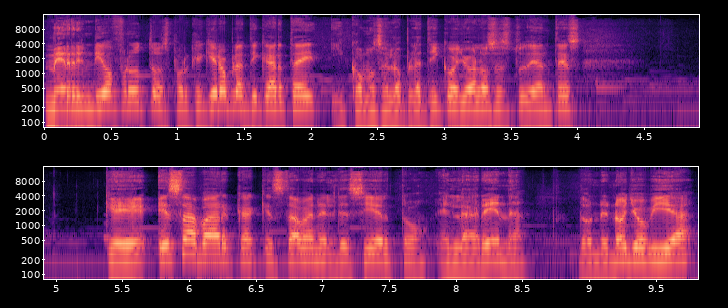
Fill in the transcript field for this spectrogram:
me rindió frutos, porque quiero platicarte, y como se lo platico yo a los estudiantes, que esa barca que estaba en el desierto, en la arena, donde no llovía,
